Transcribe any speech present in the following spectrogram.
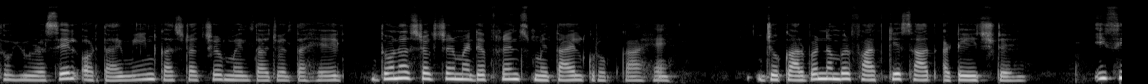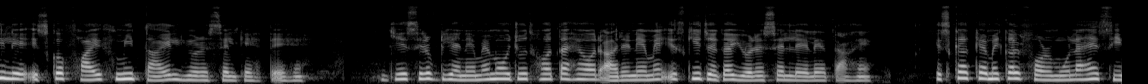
तो यूरेसिल और थाइमीन का स्ट्रक्चर मिलता जुलता है। दोनों स्ट्रक्चर में डिफरेंस मिथाइल ग्रुप का है, जो कार्बन नंबर फाइव के साथ अटैच्ड है। इसीलिए इसको फाइव मिथाइल यूरेसिल कहते हैं। ये सिर्फ़ डीएनए में मौजूद होता है और आरएनए में इसकी जगह यूरेसिल ले लेता है। इसका केमिकल फार्मूला है C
